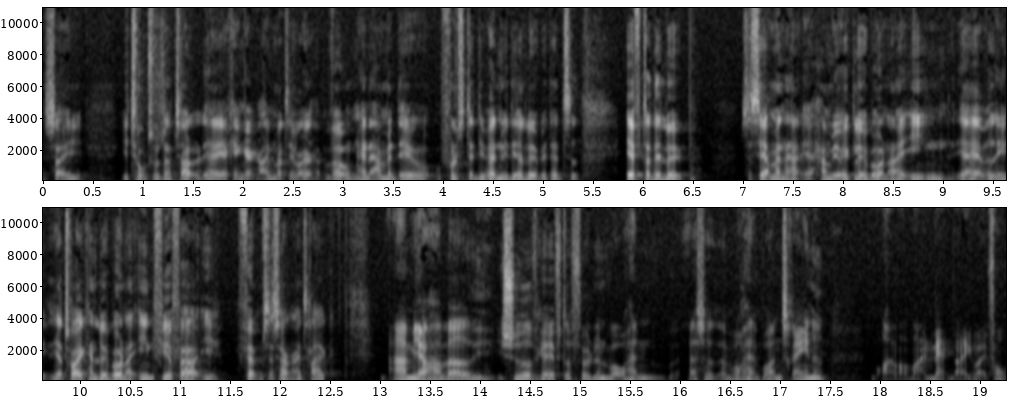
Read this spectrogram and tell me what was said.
så i, i 2012, ja, jeg kan ikke engang regne mig til, hvor, hvor ung han er, men det er jo fuldstændig vanvittigt at løbe i den tid efter det løb, så ser man ham jo ikke løbe under en, ja, jeg, ved, jeg tror ikke, han løb under 1,44 i fem sæsoner i træk. Jamen, jeg har været i, i Sydafrika efterfølgende, hvor han, altså, hvor han, hvor han trænede, hvor han var bare en mand, der ikke var i form.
